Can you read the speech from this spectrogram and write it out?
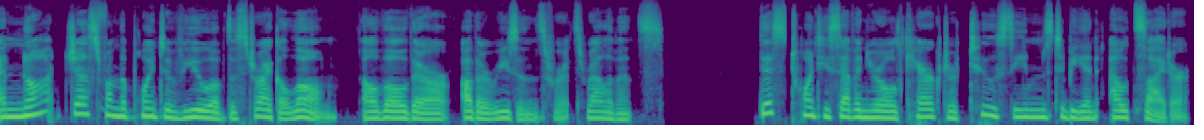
and not just from the point of view of the strike alone, although there are other reasons for its relevance. This 27 year old character, too, seems to be an outsider,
